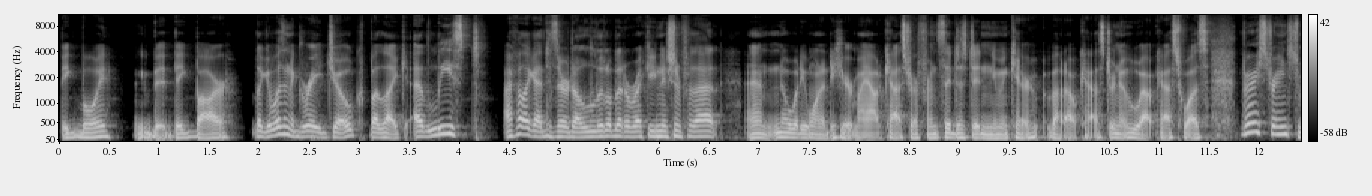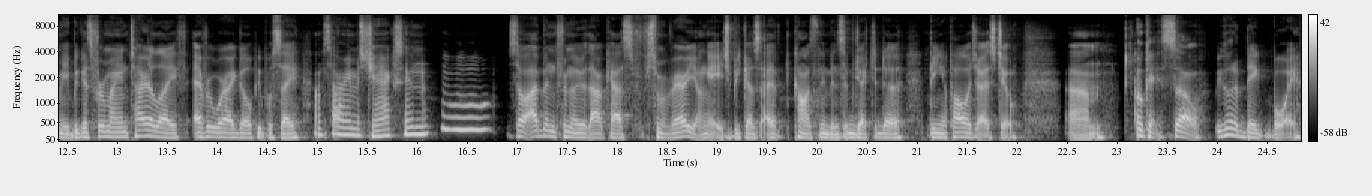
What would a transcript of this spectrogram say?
Big Boi, Big Bar. Like, it wasn't a great joke, but like, at least I felt like I deserved a little bit of recognition for that, and nobody wanted to hear my OutKast reference. They just didn't even care about OutKast or know who OutKast was. Very strange to me because for my entire life, everywhere I go, people say, I'm sorry, Miss Jackson. So I've been familiar with OutKast from a very young age because I've constantly been subjected to being apologized to. Um, okay, so we go to Big Boi.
